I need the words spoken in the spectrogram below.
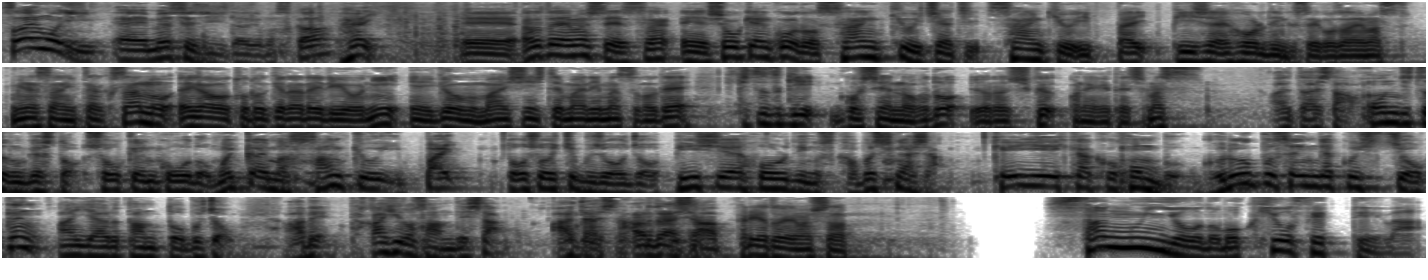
最後に、えーメッセージいただけますか？はい。えー、改めまして、さえー証券コード3918、39いっぱい PCI ホールディングスでございます。皆さんにたくさんの笑顔を届けられるように、えー業務邁進してまいりますので、引き続きご支援のほどよろしくお願いいたします。ありがとうございました。本日のゲスト、証券コードをもう一回言います。3級いっぱい。東証一部上場 PCI ホールディングス株式会社、経営企画本部、グループ戦略室長兼 IR 担当部長、安倍隆弘さんでした。ありがとうございました。ありがとうございました。ありがとうございました。資産運用の目標設定は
